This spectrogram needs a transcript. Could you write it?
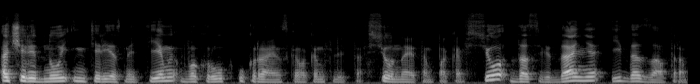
очередной интересной темы вокруг украинского конфликта. Все на этом пока все. До свидания и до завтра.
